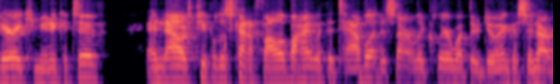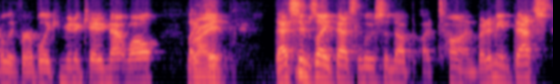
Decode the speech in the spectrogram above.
very communicative. And now it's people just kind of follow behind with the tablet. It's not really clear what they're doing because they're not really verbally communicating that well. Like Right. it, that seems like that's loosened up a ton. But I mean, that's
